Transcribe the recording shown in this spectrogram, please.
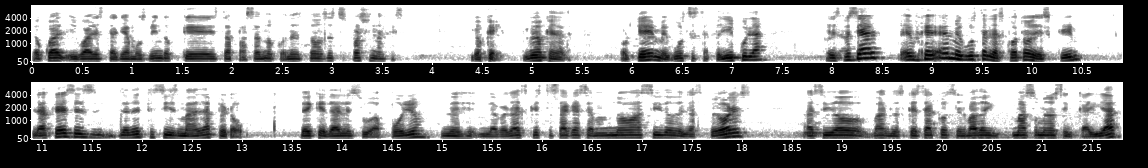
lo cual igual estaríamos viendo qué está pasando con todos estos personajes. Y ok, primero que nada, ¿por qué me gusta esta película? Especial, en general me gustan las 4 de Scream. La 3 es, la neta sí es mala, pero hay que darle su apoyo. La verdad es que esta saga no ha sido de las peores. Ha sido más las que se ha conservado más o menos en calidad.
